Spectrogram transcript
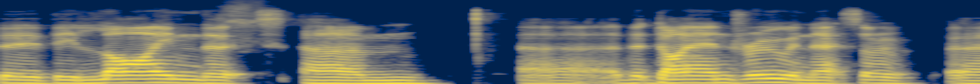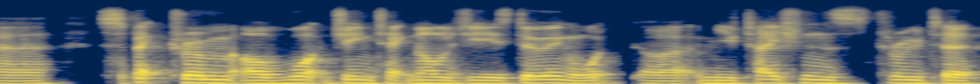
the the line that um, uh, that Diane drew in that sort of uh, spectrum of what gene technology is doing or what uh, mutations through to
